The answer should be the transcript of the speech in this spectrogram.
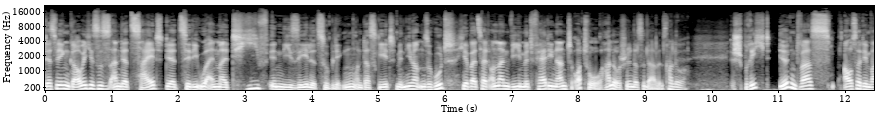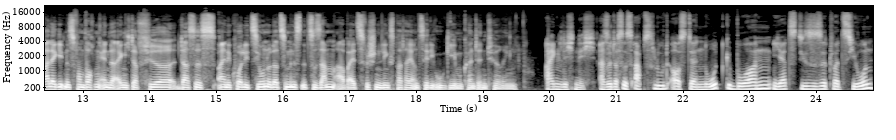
Deswegen glaube ich, ist es an der Zeit, der CDU einmal tief in die Seele zu blicken. Und das geht mit niemandem so gut hier bei Zeit Online wie mit Ferdinand Otto. Hallo, schön, dass du da bist. Hallo. Spricht irgendwas außer dem Wahlergebnis vom Wochenende eigentlich dafür, dass es eine Koalition oder zumindest eine Zusammenarbeit zwischen Linkspartei und CDU geben könnte in Thüringen? Eigentlich nicht. Also das ist absolut aus der Not geboren, jetzt diese Situation.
